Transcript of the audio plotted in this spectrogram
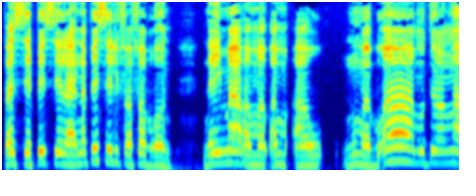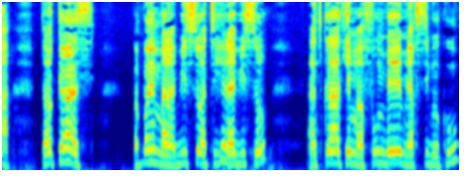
parce que PC là, na PC li Fafa Brown. Neymar au Numabu. Ah, Moutonanga. Tokas. Papa Mbala biso, atikela biso. En tout cas, ke mafumbe, merci beaucoup.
